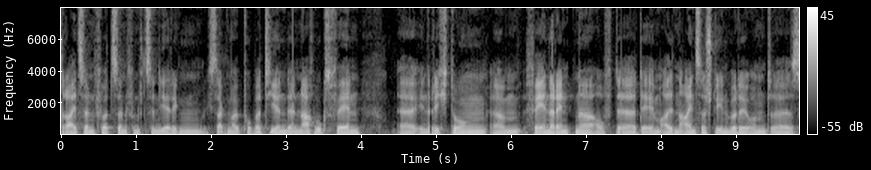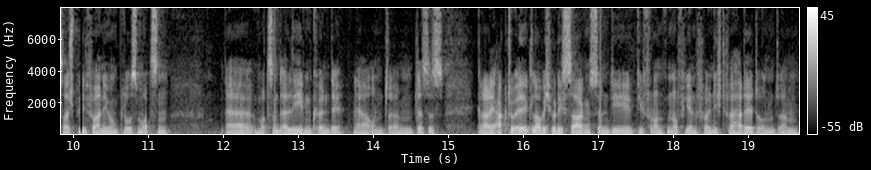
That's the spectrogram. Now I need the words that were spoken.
13, 14, 15-jährigen, ich sag mal, pubertierenden Nachwuchsfan äh, in Richtung ähm, Fanrentner, auf der, der im alten Einser stehen würde und äh, seine Spielvereinigung bloß motzen äh, motzend erleben könnte. Ja, und ähm, das ist gerade aktuell, glaube ich, würde ich sagen, sind die, die Fronten auf jeden Fall nicht verhärtet und ähm,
